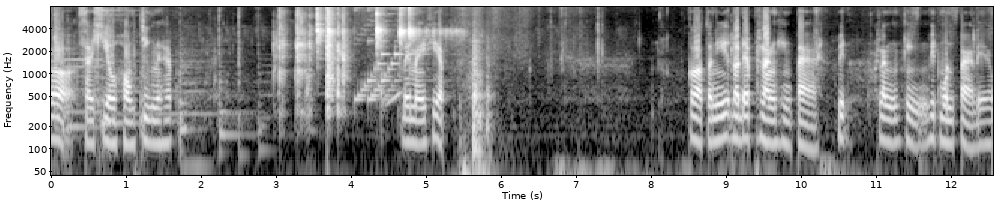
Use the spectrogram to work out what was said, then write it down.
ก็สายเขียวของจริงนะครับ ใบไม้เทียบ ก็ตอนนี้เราได้พลังแห่งป่าวิทพลังแห่งวิทย์มนป่าแล้ว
